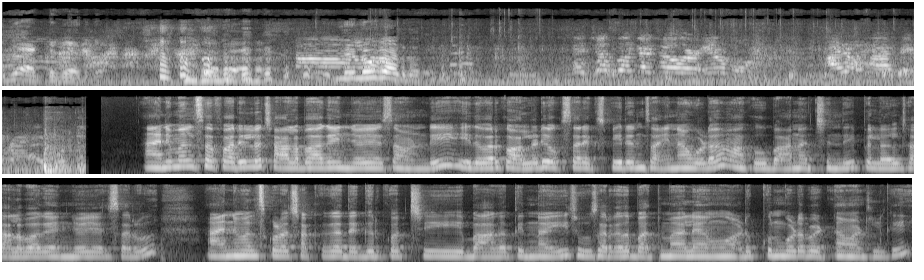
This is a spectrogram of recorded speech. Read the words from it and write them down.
ఇది అడ్డగాడిద నిలువుగాడదు And just like I tell our animals, I don't have favorites. Animal సఫారీలో చాలా బాగా ఎంజాయ్ చేసామండి ఇదివరకు ఆల్రెడీ ఒకసారి ఎక్స్పీరియన్స్ అయినా కూడా మాకు బాగా నచ్చింది. పిల్లలు చాలా బాగా ఎంజాయ్ చేశారు. యానిమల్స్ కూడా చక్కగా దగ్గరకు వచ్చి బాగా తిన్నాయి. చూసారు కదా బతిమాలాము. అడుక్కుని కూడా పెట్టాం వాటికి.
